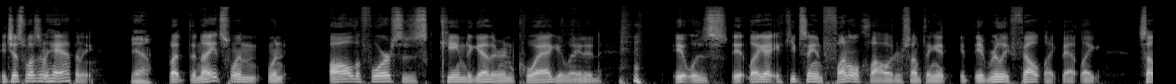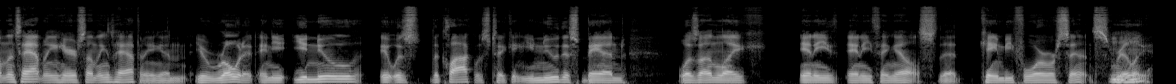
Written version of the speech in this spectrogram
it just wasn't happening. Yeah. But the nights when when all the forces came together and coagulated, it was it like I keep saying funnel cloud or something. It, it it really felt like that. Like something's happening here, something's happening, and you wrote it, and you you knew it was the clock was ticking. You knew this band was unlike any anything else that came before or since. Mhm. Really.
